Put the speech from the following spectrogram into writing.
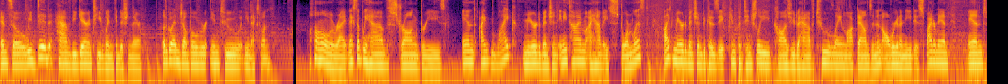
And so we did have the guaranteed win condition there. Let's go ahead and jump over into the next one. All right, next up we have Strong Breeze. And I like Mirror Dimension anytime I have a storm list. I like Mirror Dimension because it can potentially cause you to have two lane lockdowns, and then all we're to need is Spider-Man. And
